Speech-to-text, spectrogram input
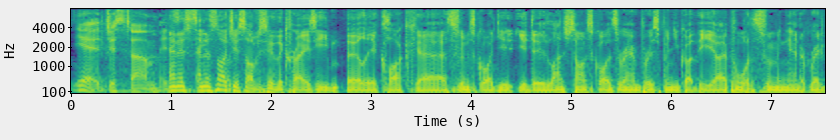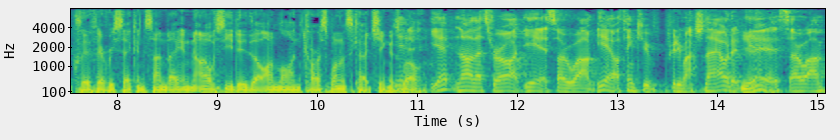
yeah, just um, And it's, and it's not just obviously the crazy early o'clock uh, swim squad. You, you do lunchtime squads around Brisbane. You've got the open water swimming out at Redcliffe every second Sunday. And obviously you do the online correspondence coaching as yeah, well. Yep, no, that's right. Yeah, so um, yeah, I think you've pretty much nailed it. Yeah. Yeah. So um,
